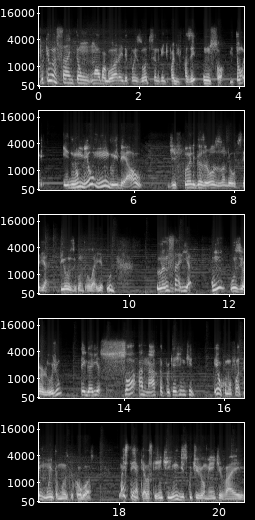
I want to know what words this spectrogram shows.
Por que lançar então um álbum agora e depois outro, sendo que a gente pode fazer um só? Então, e no meu mundo ideal, de fã de Guns N' Roses, onde eu seria Deus e controlaria tudo, lançaria um Use Your Illusion, pegaria só a nata, porque a gente, eu como fã, tem muita música que eu gosto, mas tem aquelas que a gente indiscutivelmente vai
